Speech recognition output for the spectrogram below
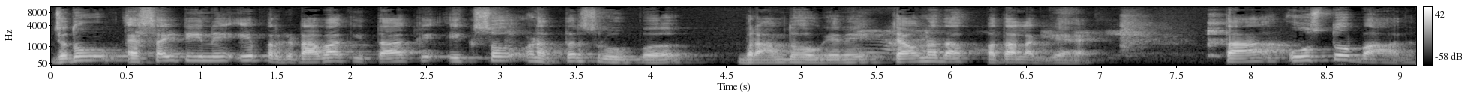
ਜਦੋਂ ਐਸਆਈਟੀ ਨੇ ਇਹ ਪ੍ਰਗਟਾਵਾ ਕੀਤਾ ਕਿ 169 ਸਰੂਪ ਬਰਾਮਦ ਹੋ ਗਏ ਨੇ ਜਾਂ ਉਹਨਾਂ ਦਾ ਪਤਾ ਲੱਗ ਗਿਆ ਹੈ, ਤਾਂ ਉਸ ਤੋਂ ਬਾਅਦ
